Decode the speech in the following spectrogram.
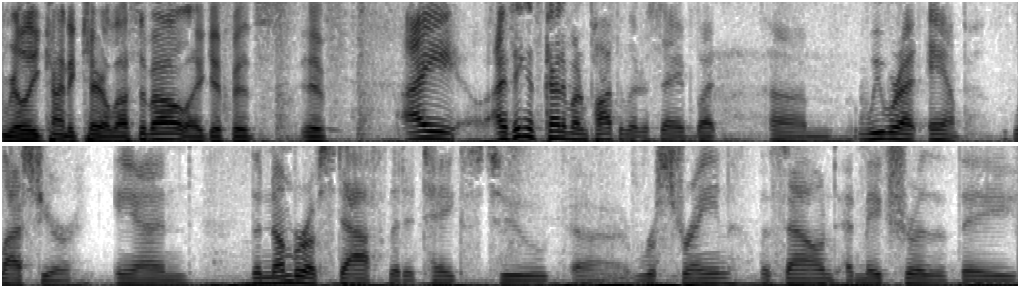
really kind of care less about. Like if it's if I I think it's kind of unpopular to say, but um, we were at AMP last year, and the number of staff that it takes to uh, restrain the sound and make sure that they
